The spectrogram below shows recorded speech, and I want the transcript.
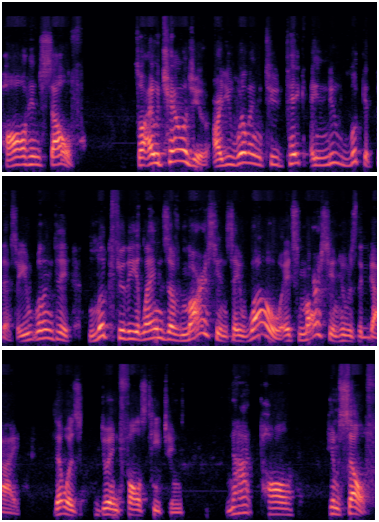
Paul himself. So I would challenge you: Are you willing to take a new look at this? Are you willing to look through the lens of Marcion and say, "Whoa, it's Marcion who was the guy that was doing false teachings, not Paul himself"?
